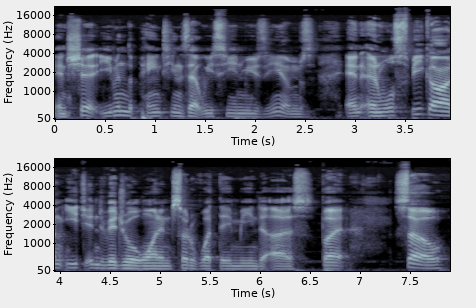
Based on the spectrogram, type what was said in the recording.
and shit, even the paintings that we see in museums, and and we'll speak on each individual one and sort of what they mean to us. But so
